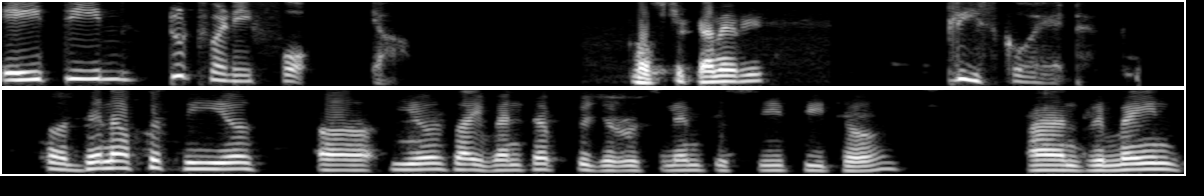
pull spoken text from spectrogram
18 to 24. Yeah. Pastor, can I read? Please go ahead. Uh, then after three years, uh, years, I went up to Jerusalem to see Peter and remained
